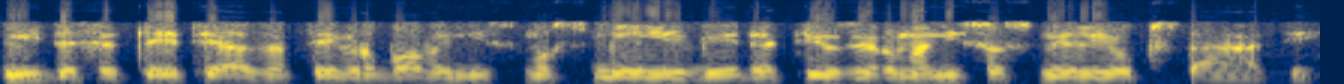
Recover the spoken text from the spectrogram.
mi desetletja za te grobove nismo smeli vedeti oziroma niso smeli obstajati.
